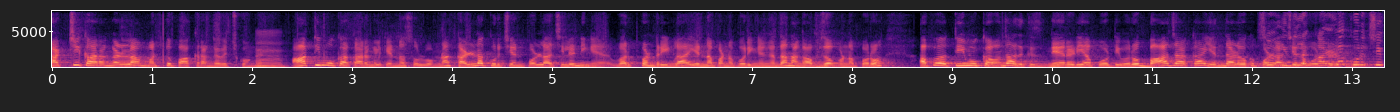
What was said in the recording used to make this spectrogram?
கட்சிக்காரங்கள்லாம் மட்டும் பாக்குறாங்க வச்சுக்கோங்க. அதிமுக காரங்களுக்கு என்ன சொல்வோம்னா கள்ளக்குறிச்சி அண்ட் பொள்ளாச்சியில நீங்க ஒர்க் பண்றீங்களா என்ன பண்ண போறீங்க தான் நாங்க அப்சர்வ் பண்ண போறோம். அப்போ திமுக வந்து அதுக்கு நேரடியா போட்டி வரும். பாஜக எந்த அளவுக்கு பொள்ளாச்சியில? கள்ளக்குறிச்சி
